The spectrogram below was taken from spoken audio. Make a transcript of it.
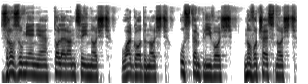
zrozumienie, tolerancyjność, łagodność, ustępliwość, nowoczesność,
